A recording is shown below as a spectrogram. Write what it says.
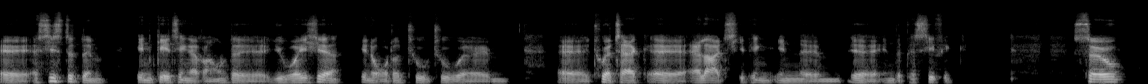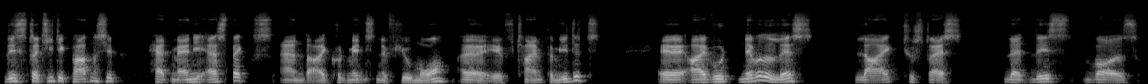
assisted them in getting around Eurasia in order to to um, to attack Allied shipping in um, in the Pacific. So this strategic partnership had many aspects, and I could mention a few more uh, if time permitted. Uh, I would nevertheless like to stress that this was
